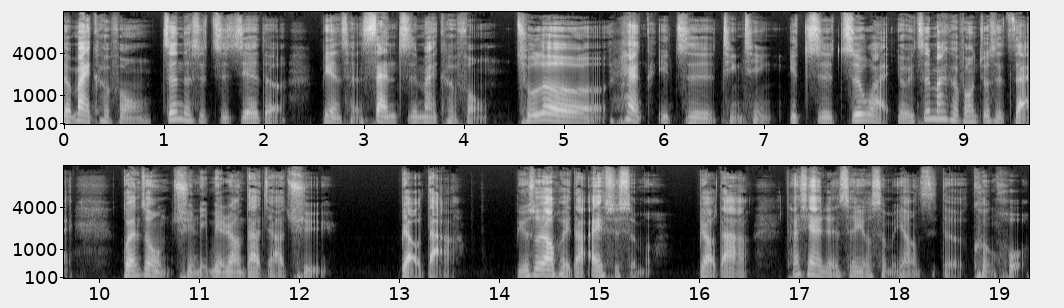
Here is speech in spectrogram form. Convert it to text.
的麦克风真的是直接的。变成三支麦克风，除了 Hank 一支、婷婷一支之外，有一支麦克风就是在观众群里面让大家去表达，比如说要回答爱是什么，表达他现在人生有什么样子的困惑，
